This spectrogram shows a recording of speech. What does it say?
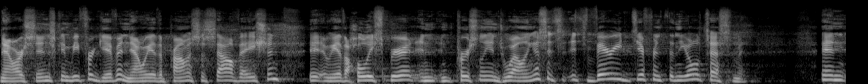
Now our sins can be forgiven. Now we have the promise of salvation. Eh, we have the Holy Spirit in, in personally indwelling us. It's, it's very different than the Old Testament. And,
